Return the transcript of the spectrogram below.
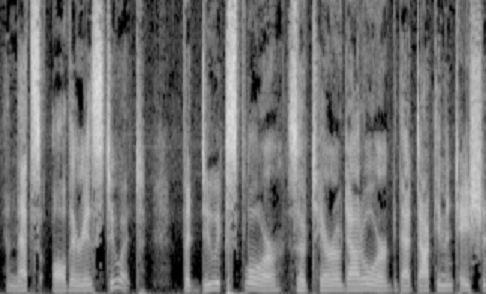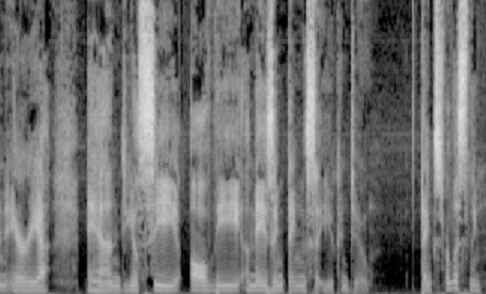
And that's all there is to it. But do explore Zotero.org, that documentation area, and you'll see all the amazing things that you can do. Thanks for listening.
